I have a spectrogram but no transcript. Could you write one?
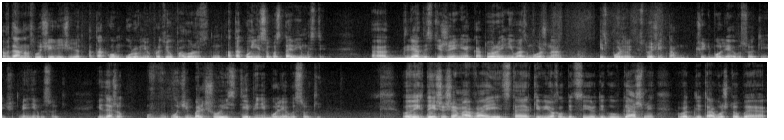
В данном случае речь идет о таком уровне противоположности, о такой несопоставимости, э, для достижения которой невозможно использовать источник там чуть более высокий чуть менее высокий. И даже в очень большой степени более высокий. Вот для того, чтобы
